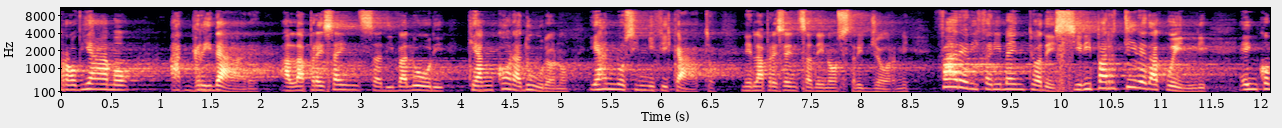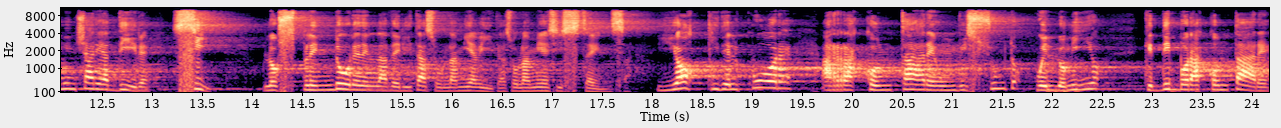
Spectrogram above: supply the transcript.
proviamo a gridare alla presenza di valori che ancora durano e hanno significato nella presenza dei nostri giorni. Fare riferimento ad essi, ripartire da quelli e incominciare a dire sì, lo splendore della verità sulla mia vita, sulla mia esistenza, gli occhi del cuore a raccontare un vissuto, quello mio, che debbo raccontare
